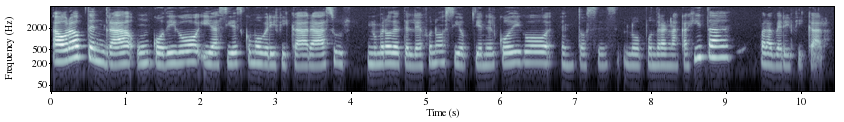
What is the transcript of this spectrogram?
Ahora obtendrá un código y así es como verificará su número de teléfono. Si obtiene el código, entonces lo pondrá en la cajita para verificar.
